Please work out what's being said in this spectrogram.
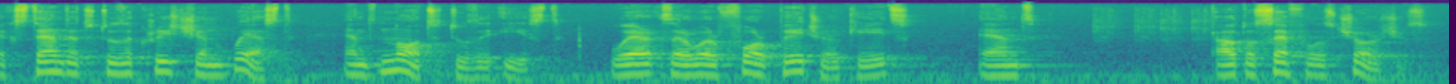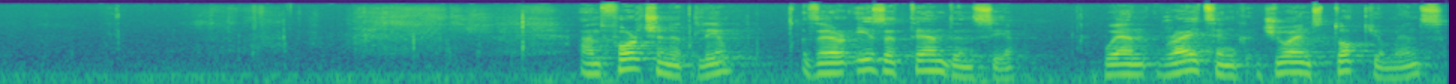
extended to the Christian West and not to the East, where there were four patriarchates and autocephalous churches. Unfortunately, there is a tendency when writing joint documents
